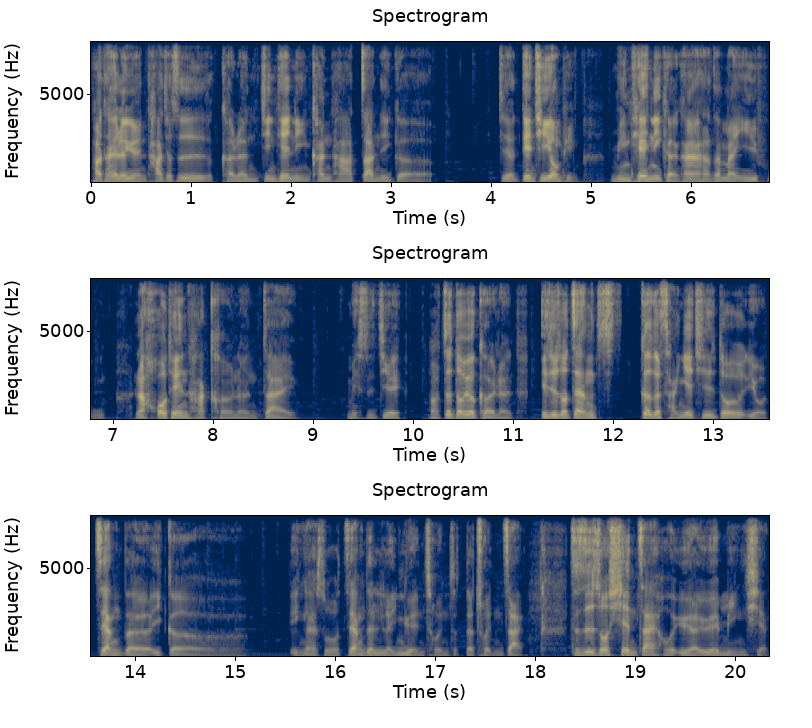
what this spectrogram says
part time 人员，他就是可能今天你看他占一个这电器用品，明天你可能看到他在卖衣服，那后天他可能在美食街啊，这都有可能。也就是说，这样各个产业其实都有这样的一个，应该说这样的人员存的存在，只是说现在会越来越明显。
